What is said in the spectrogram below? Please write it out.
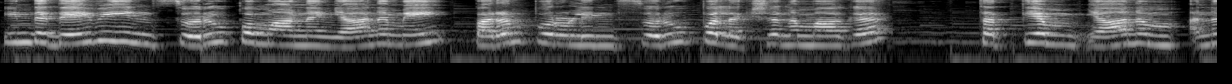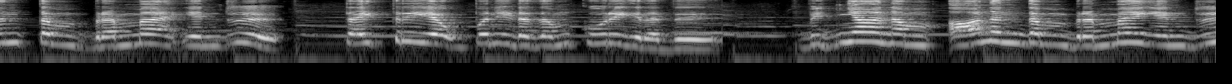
இந்த தேவியின் ஸ்வரூபமான ஞானமே பரம்பொருளின் ஸ்வரூப லட்சணமாக சத்தியம் ஞானம் அனந்தம் பிரம்ம என்று தைத்திரிய உபநிடதம் கூறுகிறது. விஞ்ஞானம் ஆனந்தம் பிரம்ம என்று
